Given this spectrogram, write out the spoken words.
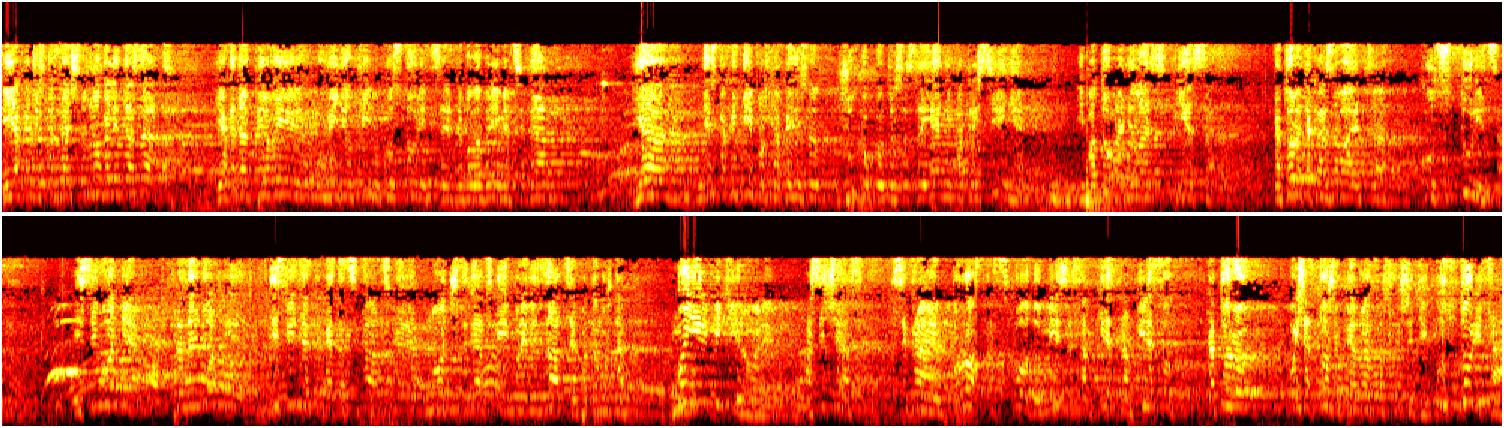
И я хочу сказать, что много лет назад, я когда впервые увидел фильм «Кустурица», это было время цыган, я несколько дней просто находился в жутком каком-то состоянии потрясения. И потом родилась пьеса, которая так называется «Кустурица». И сегодня произойдет действительно какая-то цыганская ночь, цыганская импровизация, потому что мы не репетировали, а сейчас сыграем просто сходу вместе с оркестром пьесу, которую вы сейчас тоже первый раз услышите. «Кустурица».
